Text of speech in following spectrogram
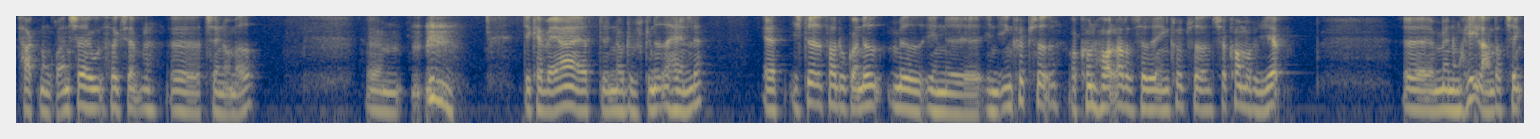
hakke nogle grøntsager ud, for eksempel, øh, til noget mad. Øh, det kan være, at øh, når du skal ned og handle, at i stedet for at du går ned med en, øh, en indkøbsseddel og kun holder dig til den indkøbsseddel, så kommer du hjem øh, med nogle helt andre ting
